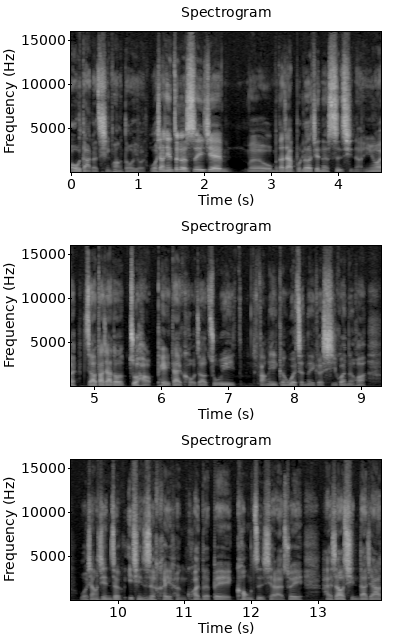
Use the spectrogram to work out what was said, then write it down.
殴打的情况都有。我相信这个是一件呃我们大家不乐见的事情啊，因为只要大家都做好佩戴口罩、注意防疫跟卫生的一个习惯的话，我相信这个疫情是可以很快的被控制下来，所以还是要请大家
